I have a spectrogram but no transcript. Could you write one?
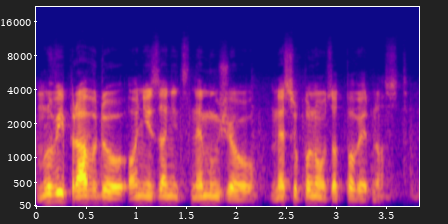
Mluví pravdu, oni za nic nemůžou, nesu plnou zodpovědnost.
